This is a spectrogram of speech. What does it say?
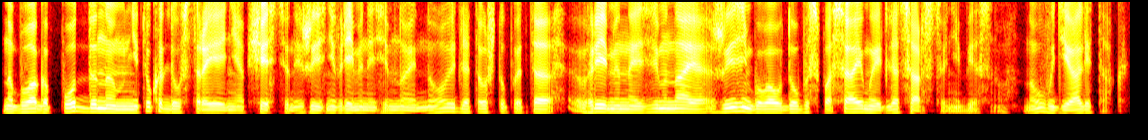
на благо подданным не только для устроения общественной жизни временной земной, но и для того, чтобы эта временная земная жизнь была удобоспасаемой для Царства Небесного. Ну, в идеале так.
